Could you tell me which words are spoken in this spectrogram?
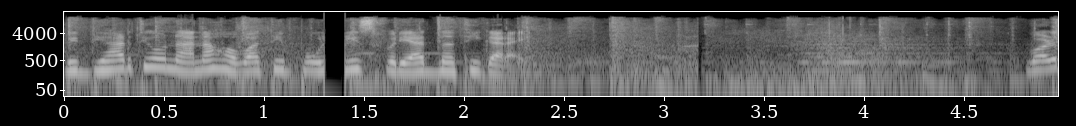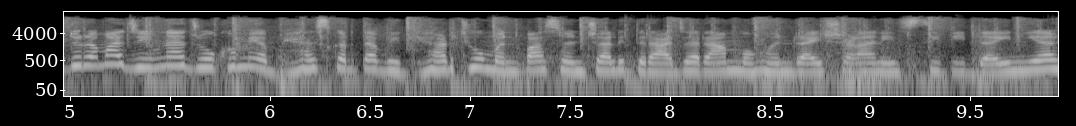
વિદ્યાર્થીઓ નાના હોવાથી પોલીસ ફરિયાદ નથી કરાઈ. વડોદરામાં જીવના જોખમે અભ્યાસ કરતા વિદ્યાર્થીઓ મનપા સંચાલિત રાજા રામ મોહનરાય શાળાની સ્થિતિ દયનીય.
